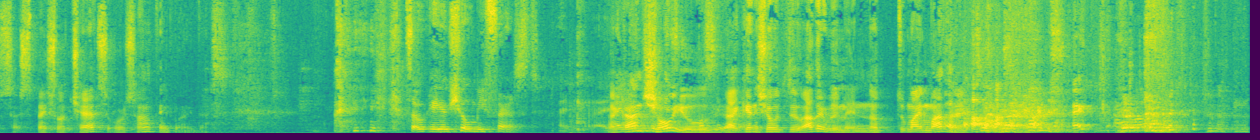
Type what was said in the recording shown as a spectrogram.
So, special chats or something like that. So okay, you show me first. I, I, don't can't show you. possible. I can show to other women, not to my mother.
